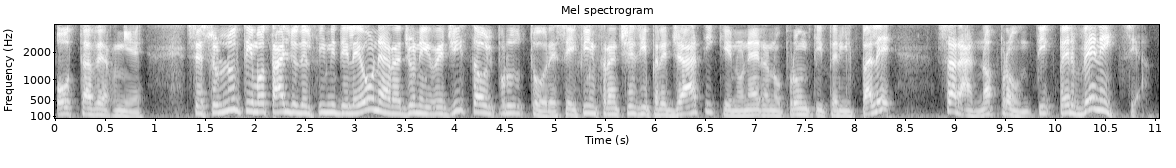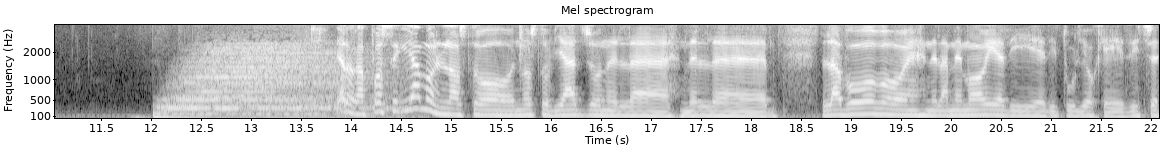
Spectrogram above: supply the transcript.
o Tavernier. Se sull'ultimo taglio del film di Leone ha ragione il regista o il produttore, se i film francesi pregiati, che non erano pronti per il Palais, saranno pronti per Venezia. Allora proseguiamo il nostro, il nostro viaggio nel, nel eh, lavoro e nella memoria di, di Tullio Chesic.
